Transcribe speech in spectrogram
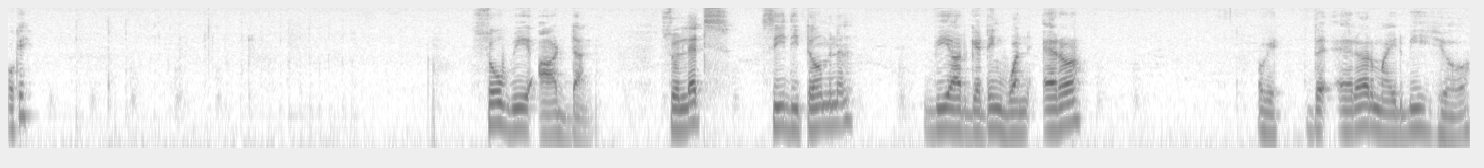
Okay. So we are done. So let's see the terminal. We are getting one error. Okay, the error might be here.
